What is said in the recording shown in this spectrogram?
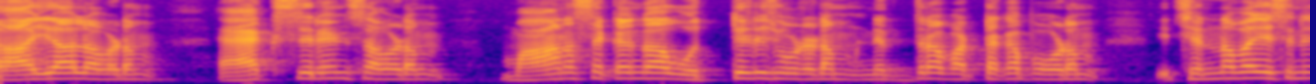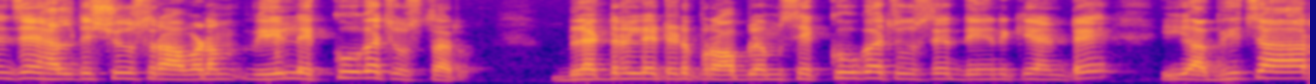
గాయాలు అవ్వడం యాక్సిడెంట్స్ అవ్వడం మానసికంగా ఒత్తిడి చూడడం నిద్ర పట్టకపోవడం చిన్న వయసు నుంచే హెల్త్ ఇష్యూస్ రావడం వీళ్ళు ఎక్కువగా చూస్తారు. బ్లడ్ రిలేటెడ్ ప్రాబ్లమ్స్ ఎక్కువగా చూసే దేనికి అంటే ఈ అభిచార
